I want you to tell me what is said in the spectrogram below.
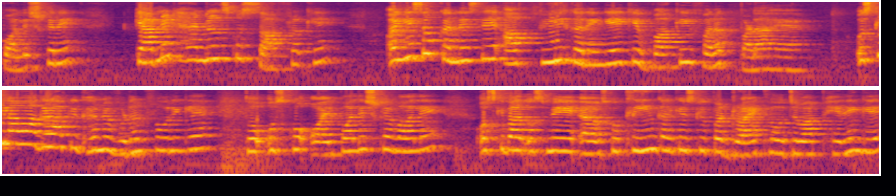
पॉलिश करें कैबिनेट हैंडल्स को साफ़ रखें और ये सब करने से आप फील करेंगे कि वाकई फ़र्क पड़ा है। उसके अलावा अगर आपके घर में वुडन फ्लोरिंग है तो उसको ऑयल पॉलिश करवा लें उसके बाद उसमें उसको क्लीन करके उसके ऊपर ड्राई क्लॉथ जब आप फेरेंगे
